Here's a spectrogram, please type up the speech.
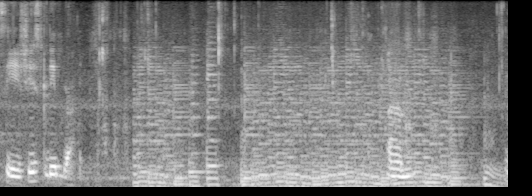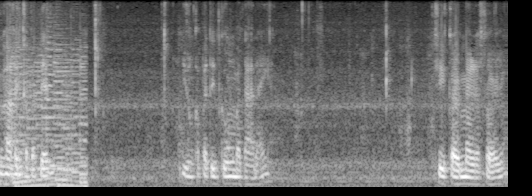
Si She's Libra. Um, yung aking kapatid. Yung kapatid kong matanay. Si Carmela Sorio.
